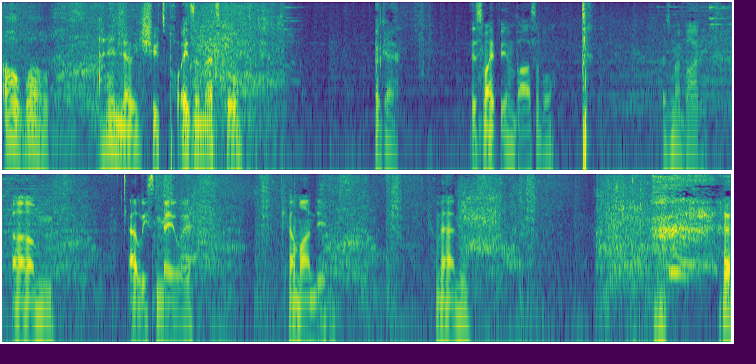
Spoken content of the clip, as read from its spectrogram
Oh, whoa! I didn't know he shoots poison. That's cool. Okay, this might be impossible. There's my body. Um, at least melee. Come on, dude. Come at me.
